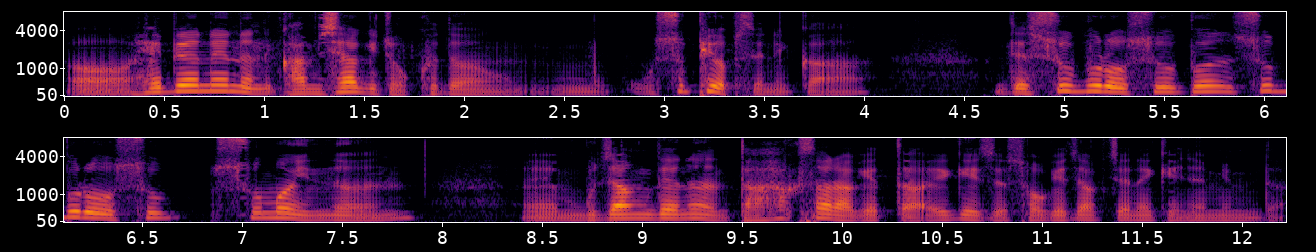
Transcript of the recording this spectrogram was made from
어, 해변에는 감시하기 좋거든. 숲이 없으니까. 근데 숲으로 숲은 숲으로 숲 숨어 있는 예, 무장대는 다 학살하겠다. 이게 이제 소개 작전의 개념입니다.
